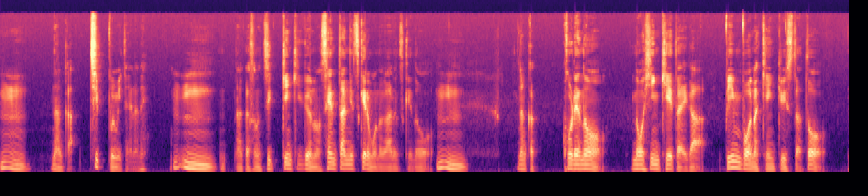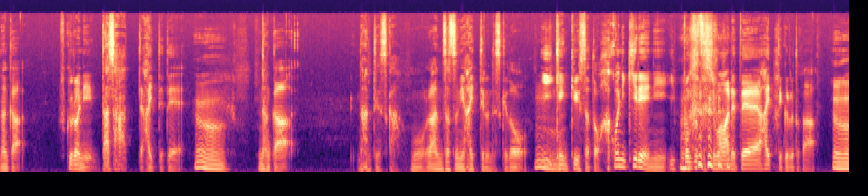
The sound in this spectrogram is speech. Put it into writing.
うん。なんかチップみたいなね。うん。なんかその実験器具の先端につけるものがあるんですけどうん。なんかこれの納品形態が貧乏な研究室だとなんか袋にダサーって入っててうん。なんかなんていうんですかもう乱雑に入ってるんですけど、うん。いい研究室だと箱に綺麗に一本ずつしまわれて 入ってくるとかうん。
